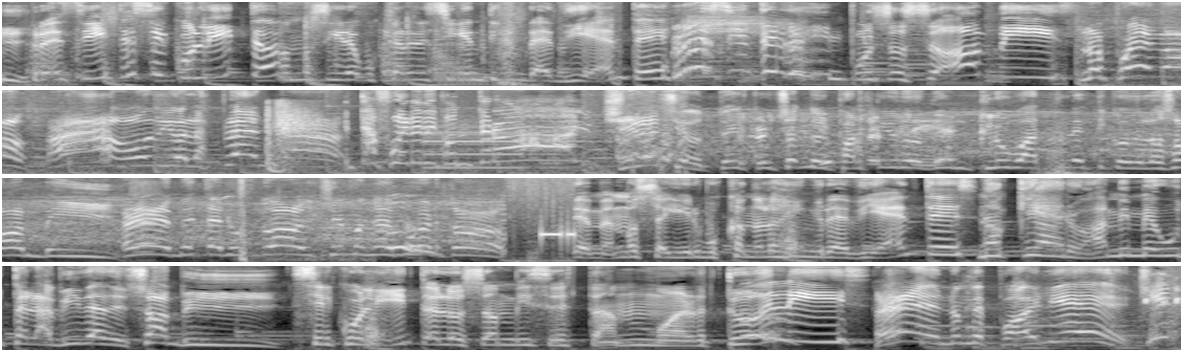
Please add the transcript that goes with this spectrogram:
Resiste, circulito. Vamos a ir a buscar el siguiente ingrediente. Resiste los impulsos zombies. ¡No puedo! ¡Ah, odio las plantas! ¡Está fuera de control! ¡Silencio! Estoy escuchando el partido de un club atlético de los zombies. ¡Eh, metan un gol! ¡Cheman al muerto! Debemos seguir buscando los ingredientes. No quiero, a mí me gusta la vida de zombie. Circulito, los zombies están muertulis. ¡Eh, no me spoileé! ¡Chicos,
